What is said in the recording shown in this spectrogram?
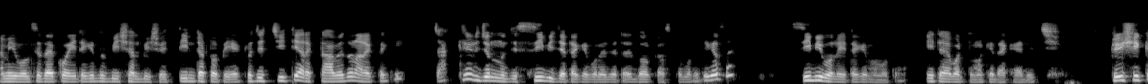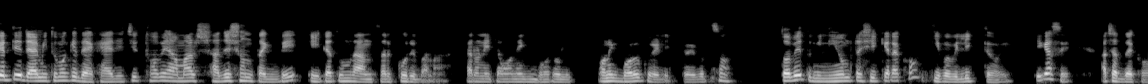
আমি বলছি, দেখো, এটা কিন্তু বিশাল বিষয়, তিনটা টপিক একটা হচ্ছে চিঠি আর একটা আবেদন আর একটা কি? চাকরির জন্য যে সিবি যেটাকে বলে যেটা দরখাস্ত বলে, ঠিক আছে? সিবি বলে এটাকে মূলত। এটা আবার তোমাকে দেখায় দিচ্ছি। প্রিয় শিক্ষার্থী, এটা আমি তোমাকে দেখায় দিচ্ছি, তবে আমার সাজেশন থাকবে এটা তোমরা আনসার করবে না, কারণ এটা অনেক বড় অনেক বড় করে লিখতে হয়, বুঝছ? তবে তুমি নিয়মটা শিখে রাখো, কীভাবে লিখতে হয়, ঠিক আছে? আচ্ছা দেখো,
